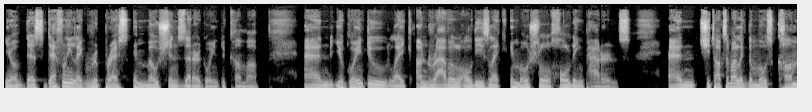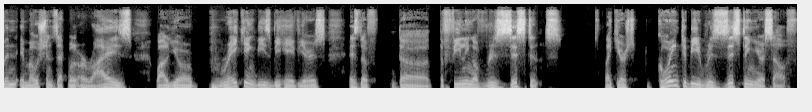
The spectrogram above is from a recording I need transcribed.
You know, there's definitely like repressed emotions that are going to come up. And you're going to like unravel all these like emotional holding patterns. And she talks about like the most common emotions that will arise while you're breaking these behaviors is the the the feeling of resistance like you're going to be resisting yourself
